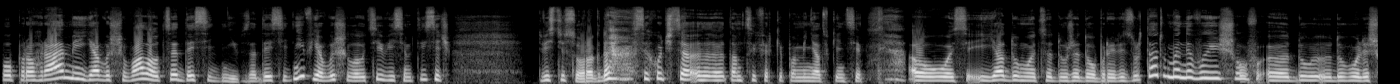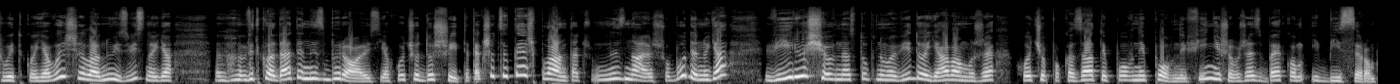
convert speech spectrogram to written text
по програмі я вишивала оце 10 днів. За 10 днів я вишила оці 8240. Да? Все хочеться е, там циферки поміняти в кінці. Ось, і я думаю, це дуже добрий результат в мене вийшов. Е, Доволі швидко я вишила. Ну і звісно, я е, відкладати не збираюсь, я хочу дошити. Так що це теж план, так що не знаю, що буде. Ну я вірю, що в наступному відео я вам вже хочу показати повний-повний фініш вже з беком і бісером.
